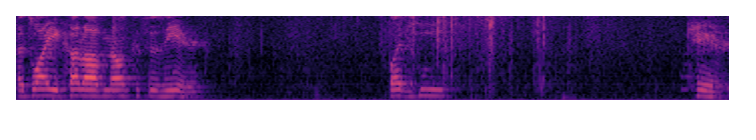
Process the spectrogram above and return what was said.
That's why he cut off Malchus's ear. But he cared.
